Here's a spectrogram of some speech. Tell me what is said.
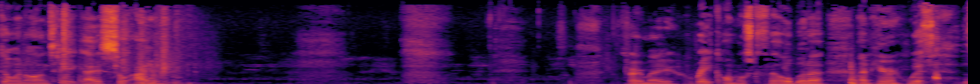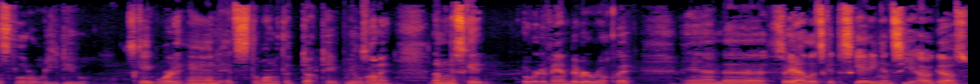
going on today, guys. So I am. Sorry, my rake almost fell, but uh, I'm here with this little redo skateboard, and it's the one with the duct tape wheels on it. And I'm going to skate over to Van Bibber real quick. And uh, so, yeah, let's get to skating and see how it goes.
